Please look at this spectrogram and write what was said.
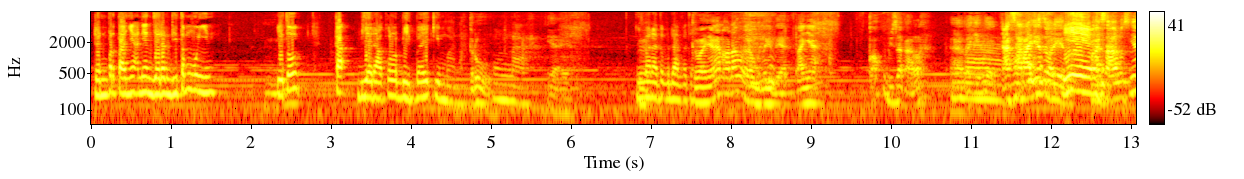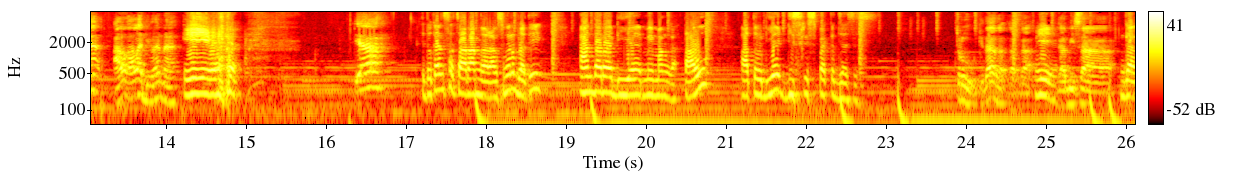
Dan pertanyaan yang jarang ditemui itu Kak, biar aku lebih baik gimana? True. Nah, Iya, iya. gimana tuh pendapatnya? Kebanyakan orang memang begitu ya. Tanya, kok aku bisa kalah? Nah, kayak gitu. Nah. Kasar aja soalnya. Iya. Bahasa halusnya, aku kalah di mana? Iya. Ya, itu kan secara nggak langsung kan berarti antara dia memang nggak tahu atau dia disrespect ke justice true. Kita nggak nggak nggak- Iya. nggak bisa. nggak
